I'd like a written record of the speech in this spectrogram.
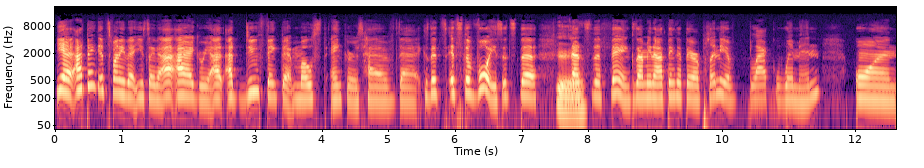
Yeah, I think it's funny that you say that. I, I agree. I, I do think that most anchors have that because it's it's the voice. It's the Yeah. that's the thing. Because I mean, I think that there are plenty of black women on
